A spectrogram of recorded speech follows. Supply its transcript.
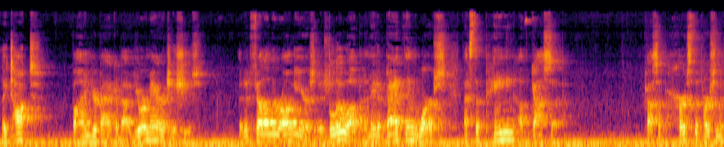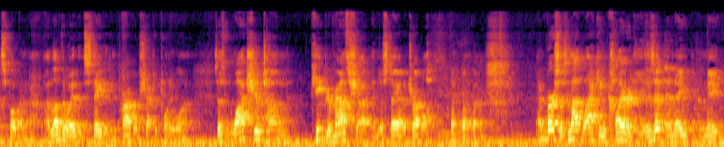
They talked behind your back about your marriage issues, and it fell on the wrong ears, and it blew up, and it made a bad thing worse. That's the pain of gossip. Gossip hurts the person that's spoken about. I love the way that's stated in Proverbs chapter 21. It says, Watch your tongue, keep your mouth shut, and you'll stay out of trouble. that verse is not lacking clarity, is it? And they may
